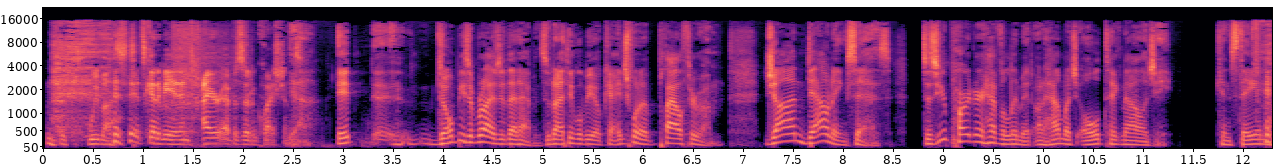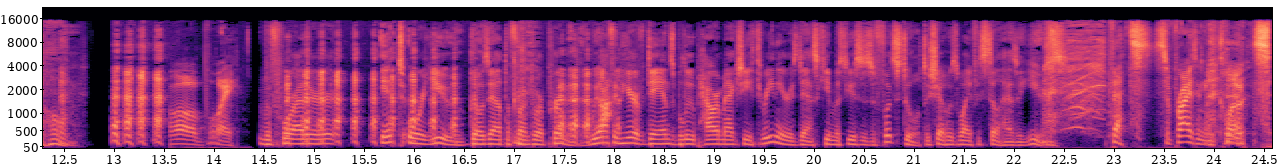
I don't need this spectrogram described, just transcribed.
we must. it's going to be an entire episode of questions. Yeah. It. Uh, don't be surprised if that happens, and I think we'll be okay. I just want to plow through them. John Downing says, "Does your partner have a limit on how much old technology can stay in the home Oh boy. before either it or you goes out the front door permanently?" We often hear of Dan's blue Power Mac G3 near his desk. He must use as a footstool to show his wife it still has a use. That's surprisingly close.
